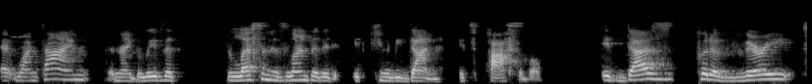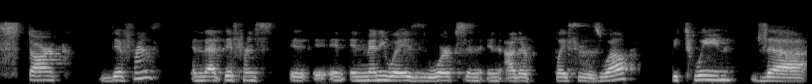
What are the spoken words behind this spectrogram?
at one time. And I believe that the lesson is learned that it, it can be done. It's possible. It does put a very stark difference. And that difference in, in, many ways works in, in other places as well between the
